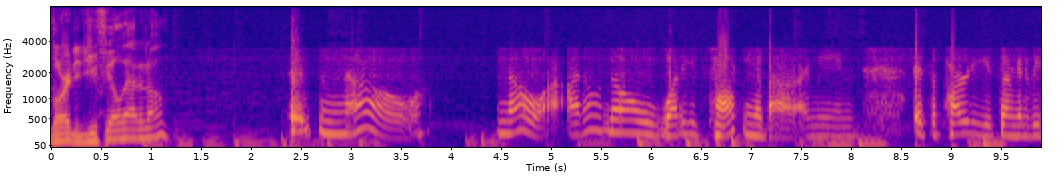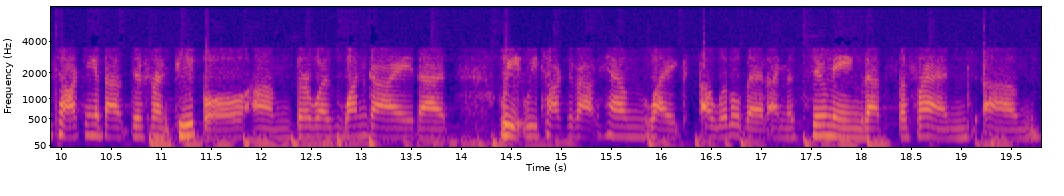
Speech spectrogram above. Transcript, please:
Laura, did you feel that at all? It, no. No, I- I don't know what he's talking about. I mean, it's a party, so I'm going to be talking about different people. Um, there was one guy that we we talked about him like a little bit. I'm assuming that's the friend um,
